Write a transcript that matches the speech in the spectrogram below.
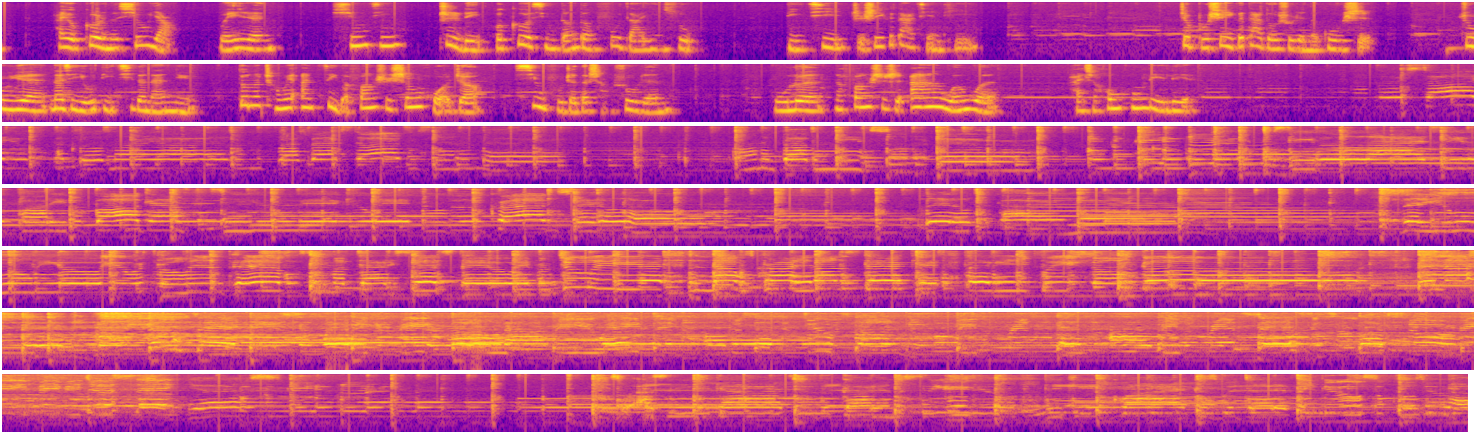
还有个人的修养、为人、胸襟。智力和个性等等复杂因素，底气只是一个大前提。这不是一个大多数人的故事。祝愿那些有底气的男女都能成为按自己的方式生活着、幸福着的少数人，无论那方式是安安稳稳，还是轰轰烈烈。Wow.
